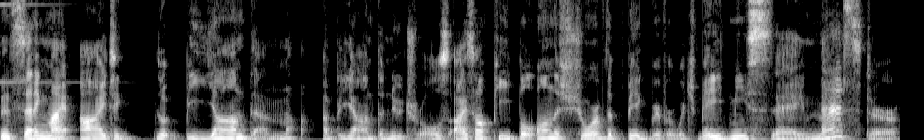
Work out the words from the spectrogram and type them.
Then setting my eye to look beyond them, uh, beyond the neutrals, I saw people on the shore of the big river, which made me say, Master,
